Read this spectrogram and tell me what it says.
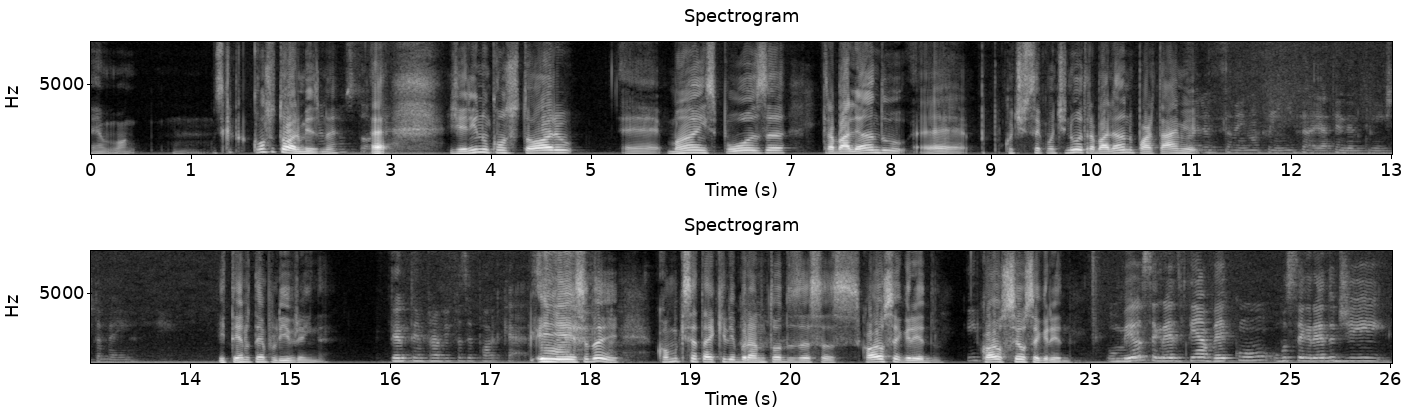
é uma, um, consultório mesmo, né? Consultório. É, gerindo um consultório, é, mãe, esposa, trabalhando, é, você continua trabalhando part-time? também e tendo tempo livre ainda. Tendo tempo para vir fazer podcast. Isso daí. Como que você está equilibrando todas essas... Qual é o segredo? Então, Qual é o seu segredo? O meu segredo tem a ver com o segredo de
